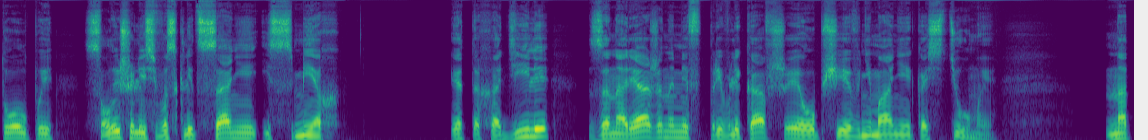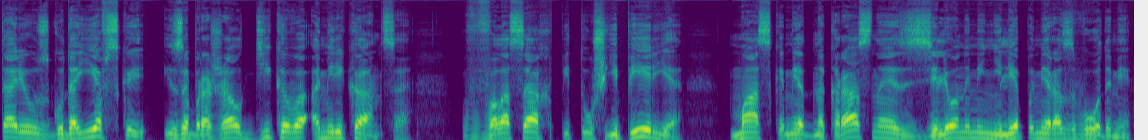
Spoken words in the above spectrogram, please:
толпы, слышались восклицания и смех. Это ходили за наряженными в привлекавшие общее внимание костюмы. Нотариус Гудаевской изображал дикого американца. В волосах петушье перья, маска медно-красная с зелеными нелепыми разводами,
